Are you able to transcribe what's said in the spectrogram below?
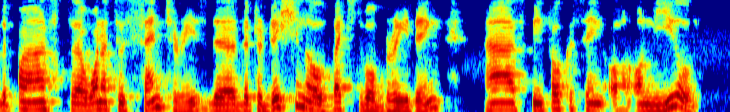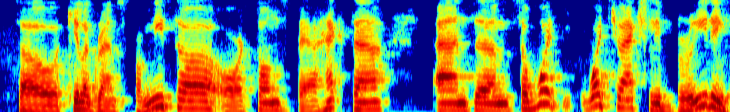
the past uh, one or two centuries. The the traditional vegetable breeding has been focusing on, on yield, so kilograms per meter or tons per hectare. And um, so, what what you're actually breeding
